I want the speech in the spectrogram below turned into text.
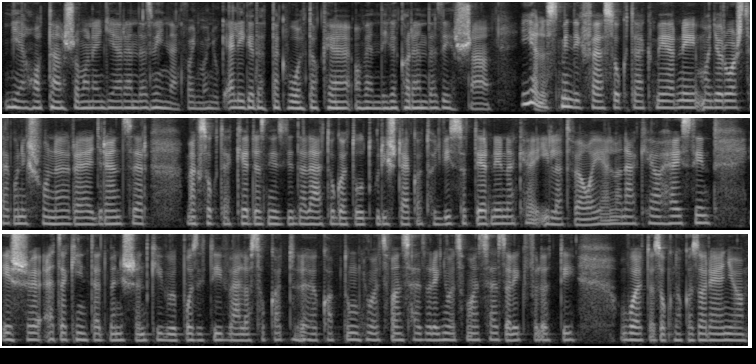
milyen hatása van egy ilyen rendezvénynek, vagy mondjuk elégedettek voltak-e a vendégek a rendezéssel? Igen, ezt mindig felszokták mérni. Magyarországon is van erre egy rendszer. Meg szokták kérdezni az ide látogató turistákat, hogy visszatérnének-e, illetve ajánlanák-e a helyszínt, és e tekintetben is rendkívül pozitív válaszokat mm. kaptunk. 80%-80% fölötti volt azoknak az aránya,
